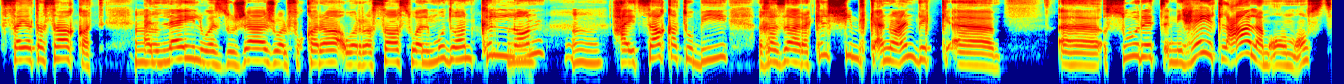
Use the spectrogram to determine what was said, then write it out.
سيتساقط الليل والزجاج والفقراء والرصاص والمدن كلهم حيتساقطوا بغزارة. كل شيء كأنه عندك آه آه صورة نهاية العالم almost.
